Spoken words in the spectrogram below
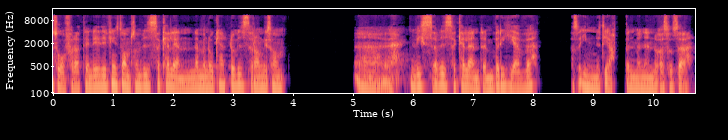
så för att det, det, finns de som visar kalendern, men då kan, då visar de liksom uh, Vissa visar kalendern bredvid, alltså inuti appen, men ändå alltså så här.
